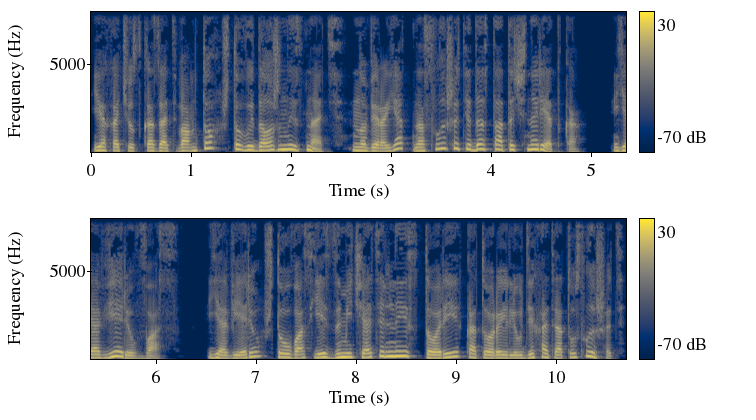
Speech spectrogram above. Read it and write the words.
Я хочу сказать вам то, что вы должны знать, но, вероятно, слышите достаточно редко. Я верю в вас. Я верю, что у вас есть замечательные истории, которые люди хотят услышать.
